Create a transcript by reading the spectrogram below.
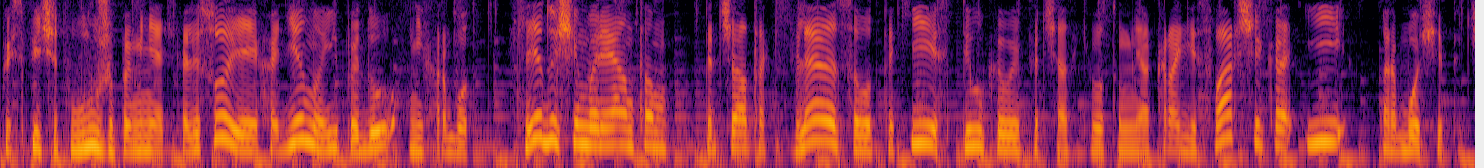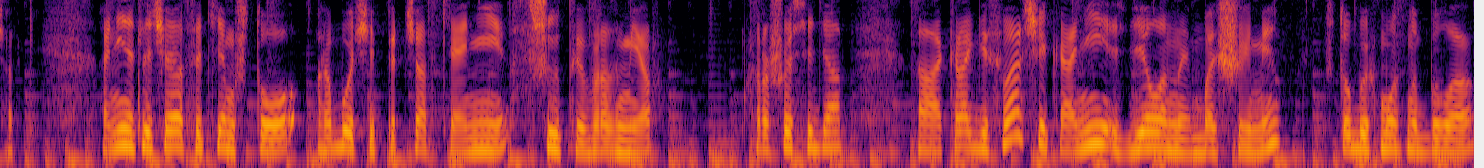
приспичит в луже поменять колесо, я их одену и пойду в них работать. Следующим вариантом перчаток являются вот такие спилковые перчатки. Вот у меня краги сварщика и рабочие перчатки. Они отличаются тем, что рабочие перчатки, они сшиты в размер, хорошо сидят, а краги сварщика, они сделаны большими, чтобы их можно было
